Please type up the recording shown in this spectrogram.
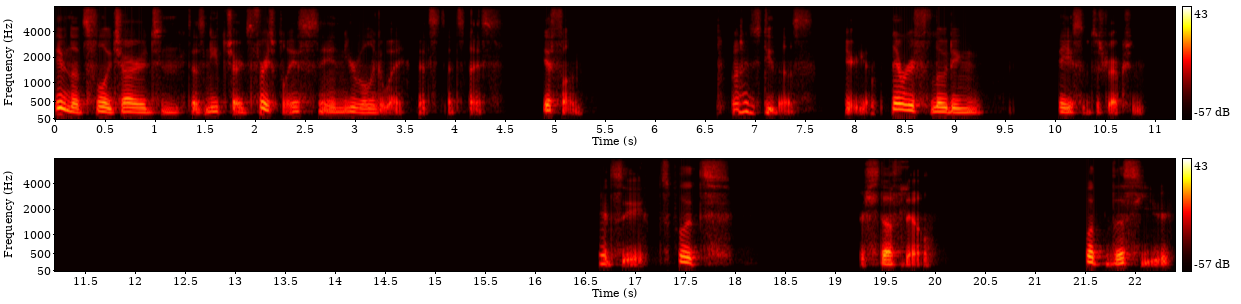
Even though it's fully charged and doesn't need to charge in the first place, and you're rolling away. That's that's nice. You have fun. But I just do this. Here you go. Now we're floating base of destruction. Let's see. Let's put our stuff now. Put this here.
